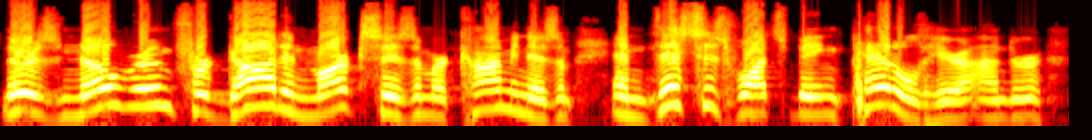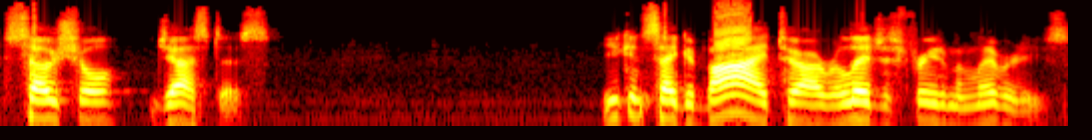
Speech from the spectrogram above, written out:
There is no room for God in Marxism or communism, and this is what's being peddled here under social justice. You can say goodbye to our religious freedom and liberties.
